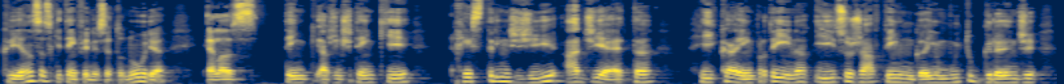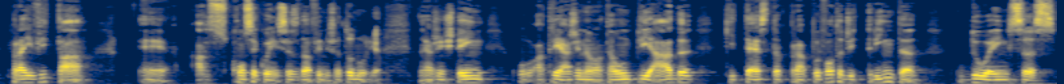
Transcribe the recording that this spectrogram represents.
crianças que têm fenilcetonúria, elas têm, a gente tem que restringir a dieta rica em proteína e isso já tem um ganho muito grande para evitar é, as consequências da fenilcetonúria. Né? A gente tem a triagem neonatal ampliada que testa para por volta de 30 doenças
